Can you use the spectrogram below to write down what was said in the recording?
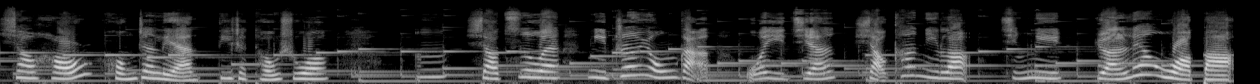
小猴红着脸，低着头说：“嗯，小刺猬你真勇敢，我以前小看你了。”请你原谅我吧。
